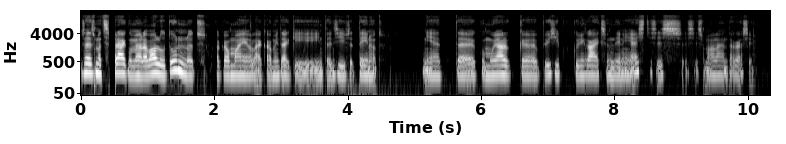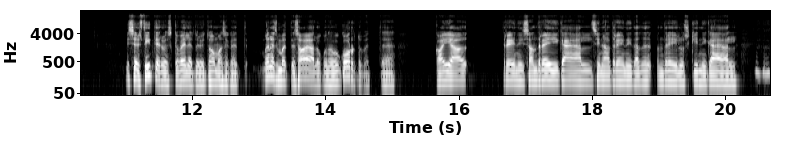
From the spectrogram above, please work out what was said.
selles mõttes, et praegu ma ei ole valu tundnud, aga ma ei ole ka midagi intensiivset teinud. nii et äh, kui mu jalg püsib kuni kaheksandini hästi, siis, siis ma lähen tagasi mis sellest intervjuust ka välja tuli Toomasega, et mõnes mõttes ajalugu nagu kordub, et äh, Kaia treenis Andrei käe all, sina treenid Andrei Luskini käe all mm -hmm.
